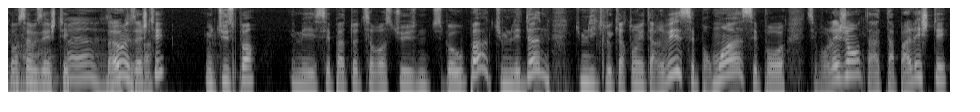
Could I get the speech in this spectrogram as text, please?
Comment ça, vous acheté? Ouais, ouais, Bah oui, on les m'étonne a pas. Mais c'est pas toi de savoir si tu n'utilises pas ou pas. Tu me les donnes. Tu me dis que le carton est arrivé. C'est pour moi. C'est pour, c'est pour les gens. T'as t'as pas à les jeter.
